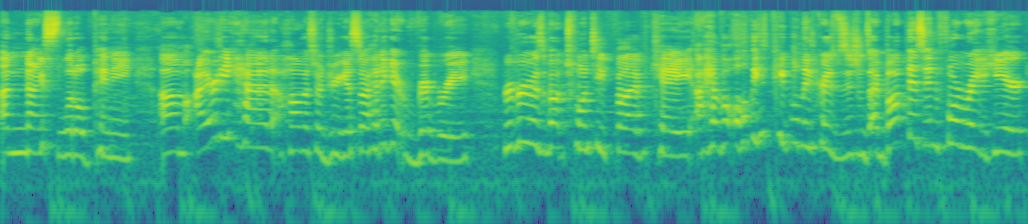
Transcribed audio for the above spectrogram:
a nice little penny. Um, I already had James Rodriguez, so I had to get Ribery. Ribery was about 25k. I have all these people in these crazy positions. I bought this inform right here.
